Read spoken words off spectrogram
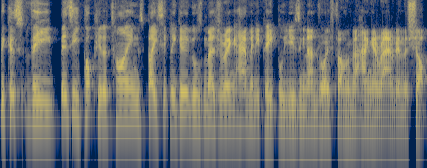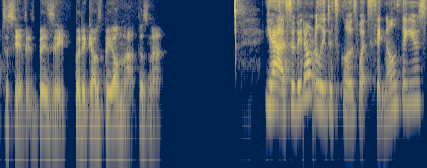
Because the busy popular times, basically Google's measuring how many people using an Android phone are hanging around in the shop to see if it's busy, but it goes beyond that, doesn't it? Yeah. So they don't really disclose what signals they use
